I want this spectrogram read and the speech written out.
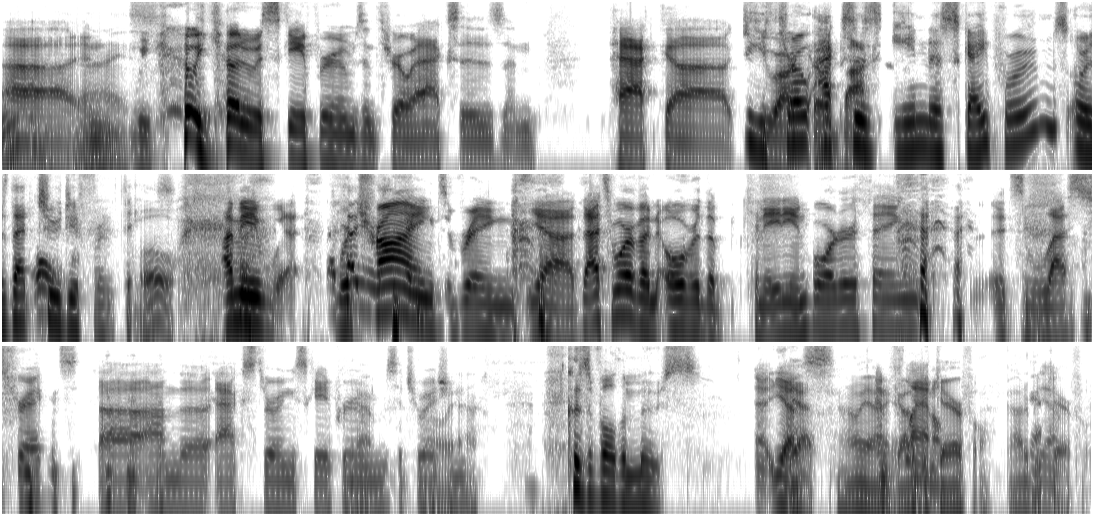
uh, and nice. we we go to escape rooms and throw axes and pack. Uh, Do you QR throw axes boxes. in escape rooms, or is that two different things? Whoa. I mean, we're you- trying to bring. Yeah, that's more of an over the Canadian border thing. It's less strict uh, on the axe throwing escape room Oh, situation. yeah. Because of all the moose. Uh, yes. Oh yeah. And Gotta flannel. be careful. Gotta be Yeah. careful.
